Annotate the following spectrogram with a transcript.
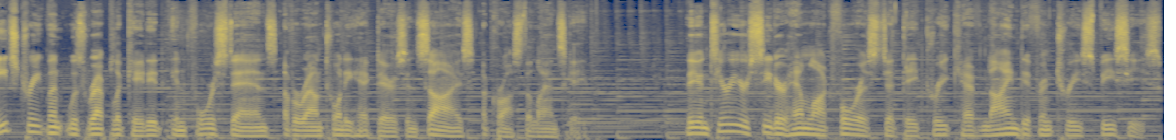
Each treatment was replicated in four stands of around 20 hectares in size across the landscape. The interior cedar hemlock forests at Date Creek have nine different tree species,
